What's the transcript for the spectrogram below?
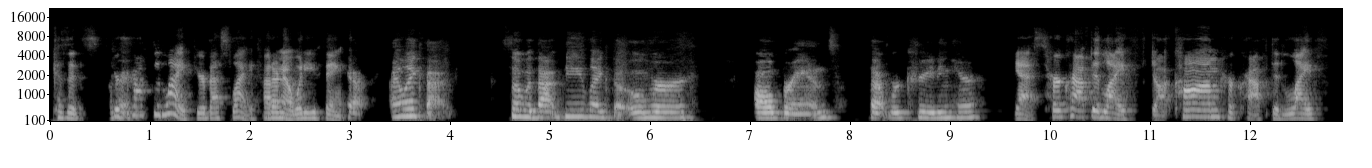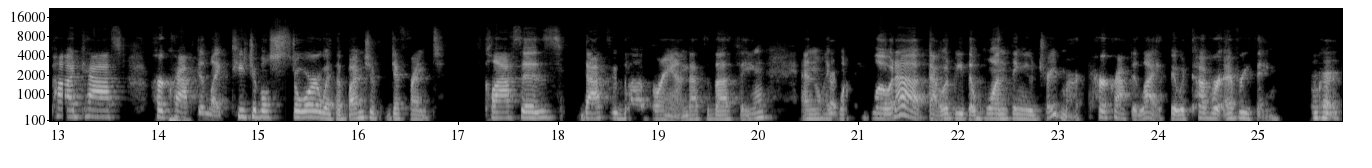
because it's your okay. crafted life, your best life. I don't know. What do you think? Yeah, I like that. So would that be like the overall brand that we're creating here? Yes, hercraftedlife.com, her crafted life podcast, her crafted like teachable store with a bunch of different classes. That's mm-hmm. the brand. That's the thing. And like when you blow it up that would be the one thing you'd trademark her crafted life. It would cover everything. Okay.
